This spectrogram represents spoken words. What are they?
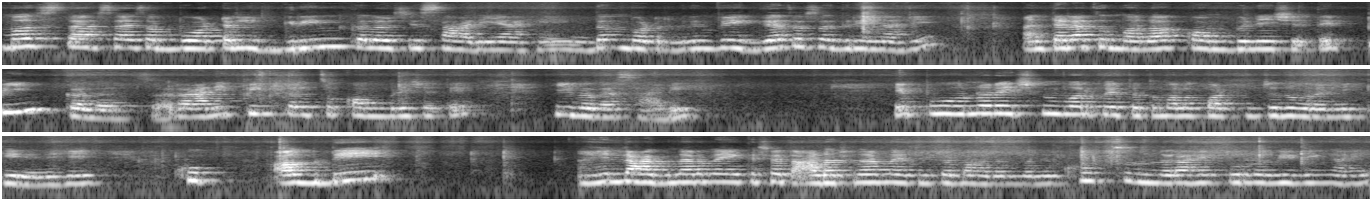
मस्त असा याचा बॉटल ग्रीन कलरची साडी आहे. एकदम बॉटल ग्रीन. वेगळंच असं ग्रीन आहे. आणि त्याला तुम्हाला कॉम्बिनेशन येते पिंक कलरचं राणी पिंक कलरचं कॉम्बिनेशन येते. ही बघा साडी. हे पूर्ण रेशमी वर्क येतं तुम्हाला कॉटनच्या दोऱ्यांनी केलेले. हे खूप अगदी हे लागणार नाही कशात अडकणार नाही तुमच्या बांगड्यांमध्ये खूप सुंदर आहे पूर्ण विविंग आहे.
